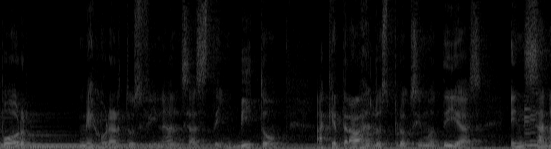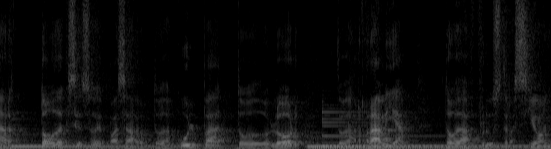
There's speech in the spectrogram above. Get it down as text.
por mejorar tus finanzas, te invito a que trabajes los próximos días en sanar todo exceso de pasado, toda culpa, todo dolor, toda rabia, toda frustración,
